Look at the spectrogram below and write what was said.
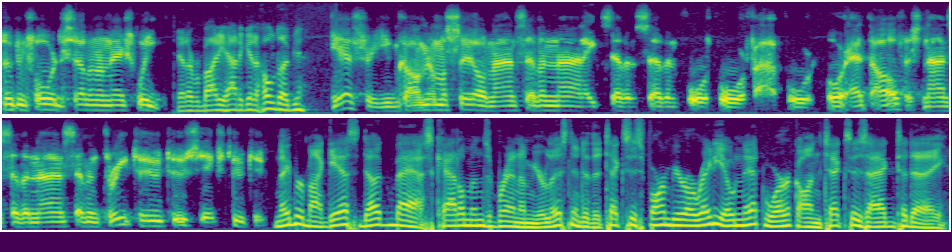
looking forward to selling them next week. Tell everybody how to get a hold of you. Yes, sir. You can call me on my cell, 979-877-4454, or at the office, 979-732-2622. Neighbor, my guest, Doug Bass, Cattleman's Brenham. You're listening to the Texas Farm Bureau Radio Network on Texas Ag Today.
